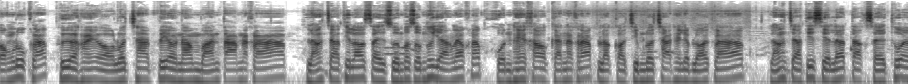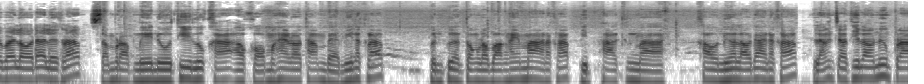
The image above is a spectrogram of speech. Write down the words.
2 ลูกครับ เพื่อให้ออกรสชาติเปรี้ยวนำหวานตามนะครับ หลังจากที่เราใส่ส่วนผสมทุกอย่างแล้วครับ คนให้เข้ากันนะครับ แล้วก็ชิมรสชาติให้เรียบร้อยครับ หลังจากที่เสร็จแล้วตักใส่ถ้วยไว้รอได้เลยครับสำหรับเมนูที่ลูกค้าเอาของมาให้เราทำแบบนี้นะครับ เพื่อนๆต้องระวังให้มากนะครับ ผิดพลาดขึ้นมา เข้าเนื้อเราได้นะครับ หลังจากที่เรานึ่งปลา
